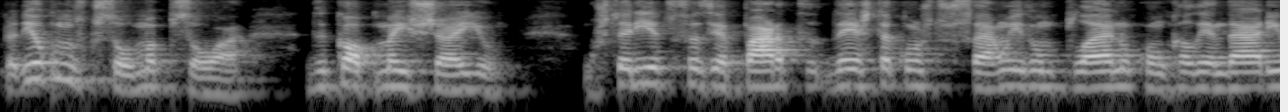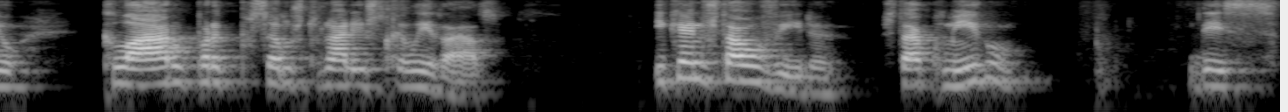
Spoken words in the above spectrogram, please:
Eu, como sou uma pessoa de copo meio cheio, gostaria de fazer parte desta construção e de um plano com um calendário claro para que possamos tornar isto realidade. E quem nos está a ouvir? Está comigo? Disse.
